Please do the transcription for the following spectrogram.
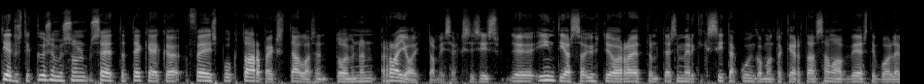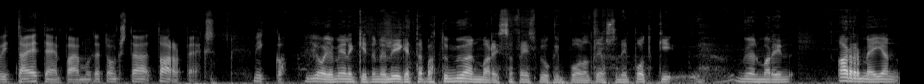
tietysti kysymys on se, että tekeekö Facebook tarpeeksi tällaisen toiminnan rajoittamiseksi. Siis äh, Intiassa yhtiö on rajoittanut esimerkiksi sitä, kuinka monta kertaa sama viesti voi levittää eteenpäin, mutta onko tämä tarpeeksi? Mikko. Joo, ja mielenkiintoinen liike tapahtui Myanmarissa Facebookin puolelta, jossa ne potki Myanmarin armeijan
